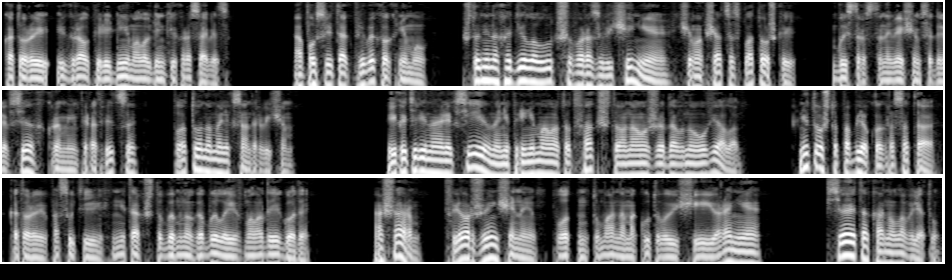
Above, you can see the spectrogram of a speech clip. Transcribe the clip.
которые играл перед ней молоденький красавец, а после так привыкла к нему, что не находила лучшего развлечения, чем общаться с Платошкой, быстро становящимся для всех, кроме императрицы, Платоном Александровичем. Екатерина Алексеевна не принимала тот факт, что она уже давно увяла. Не то, что поблекла красота, которой, по сути, не так, чтобы много было и в молодые годы, а шарм, флер женщины, плотным туманом окутывающий ее ранее, все это кануло в лету.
